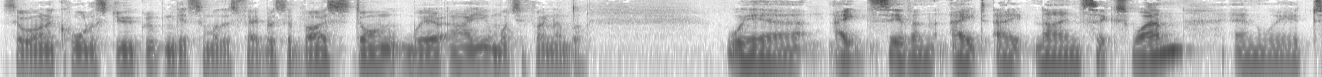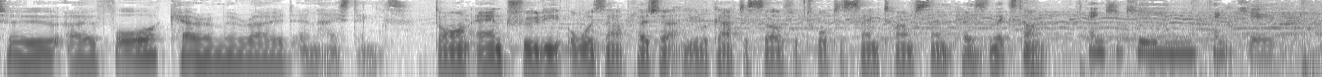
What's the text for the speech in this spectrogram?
So we want to call the Stewart Group and get some of this fabulous advice. Don, where are you and what's your phone number? We're 8788961 and we're 204 Karamu Road in Hastings. Don and Trudy, always our pleasure. You look after yourselves. We'll talk to the same time, same place next time. Thank you, Ken. Thank you.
